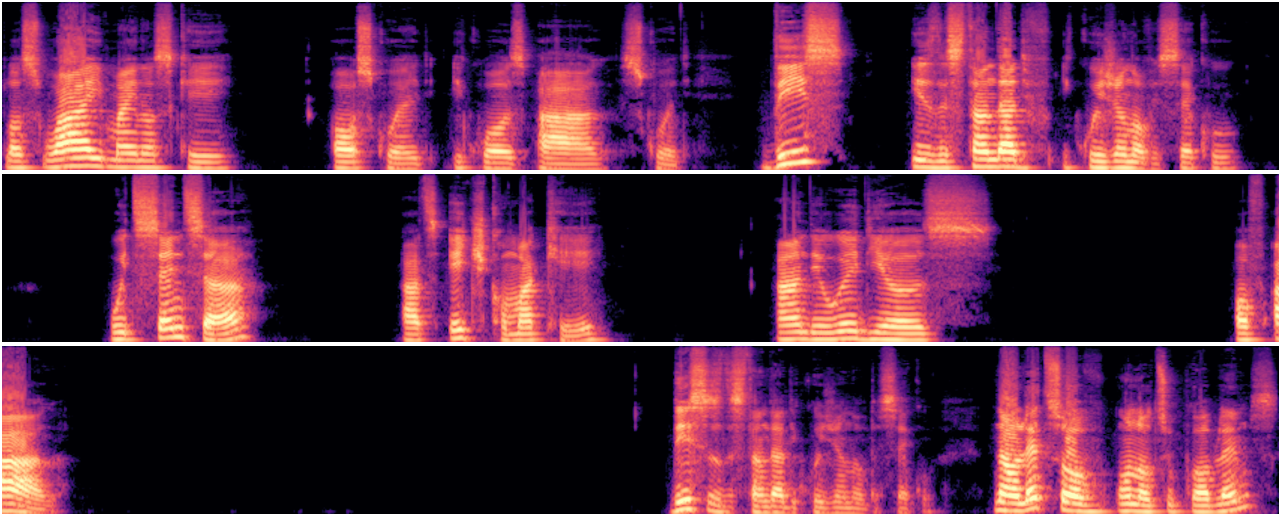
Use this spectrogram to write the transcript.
plus y minus k all squared equals r squared. This is the standard equation of a circle with center at h comma k and the radius of r. This is the standard equation of the circle. Now let's solve one or two problems.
